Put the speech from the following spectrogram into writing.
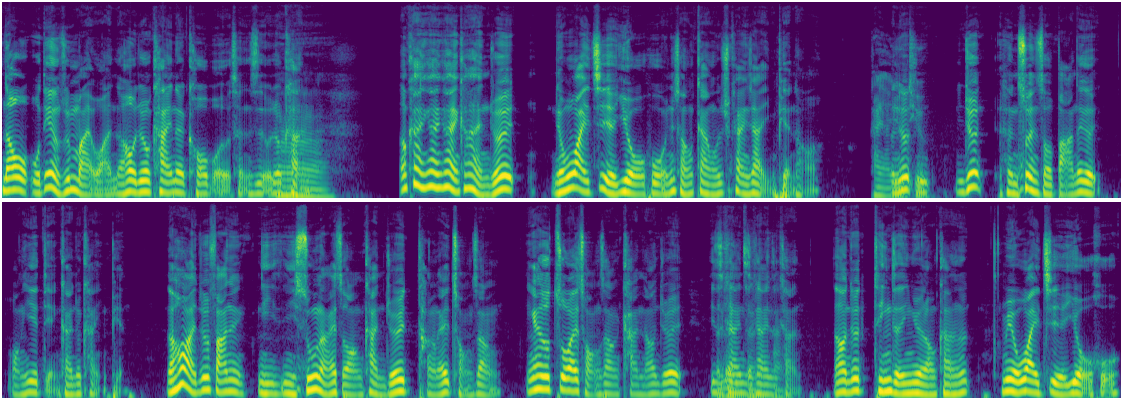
然后我我电子书买完，然后我就开那个 Kobo 的城市，我就看。然后看一看，看一看，你就会你用外界的诱惑，你就想说干，我就去看一下影片好了，看一下 YouTube，你就你就很顺手把那个网页点开就看影片。然后后来就发现你，你你书拿在手上看，你就会躺在床上，应该说坐在床上看，然后你就会一直看，一直看，一直看，然后你就听着音乐然后看，没有外界的诱惑。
